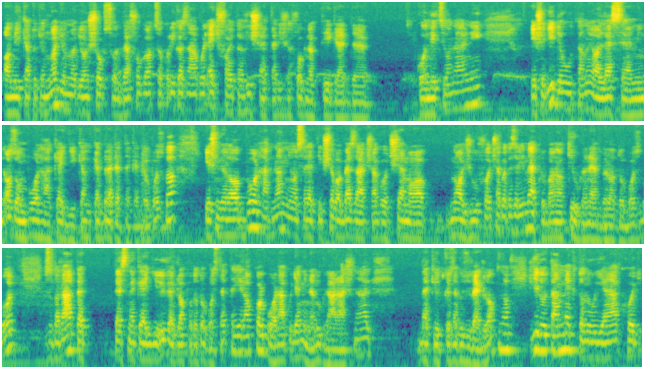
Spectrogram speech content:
amiket, hogyha nagyon-nagyon sokszor befogadsz, akkor igazából egyfajta viselkedésre fognak téged kondicionálni, és egy idő után olyan leszel, mint azon bolhák egyik, akiket beletettek egy dobozba, és mivel a bolhák nem nagyon szeretik sem a bezártságot, sem a nagy zsúfoltságot, ezért megpróbálnak kiugrani ebből a dobozból. Viszont ha rátesznek egy üveglapot a doboz tetejére, akkor bolhák ugye minden ugrálásnál bekiütköznek az üveglapnak, és idő után megtanulják, hogy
